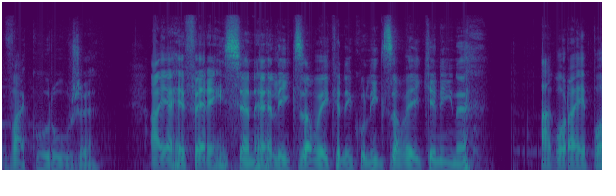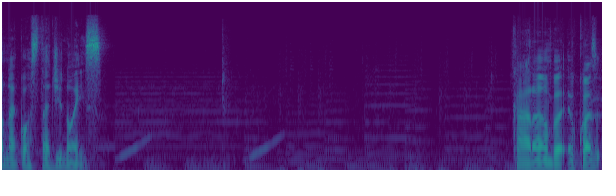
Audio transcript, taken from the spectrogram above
Vai, coruja. Aí a referência, né? Link's Awakening com Link's Awakening, né? Agora a Epona gosta de nós. Caramba, eu quase.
